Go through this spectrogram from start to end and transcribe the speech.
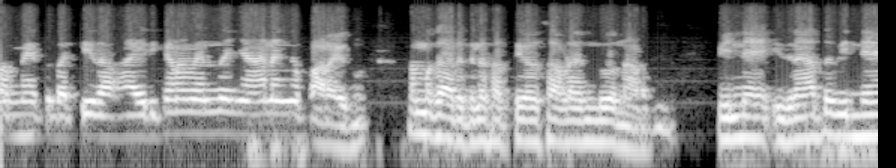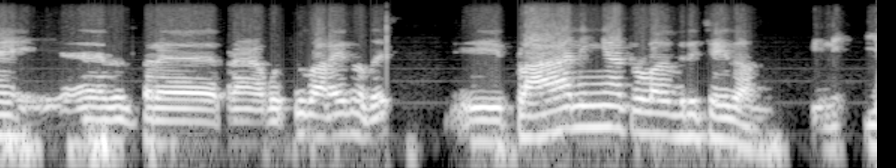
സമയത്ത് പറ്റിയതായിരിക്കണം എന്ന് ഞാൻ അങ്ങ് പറയുന്നു നമുക്കറിയത്തില്ല സത്യാവസ്ഥ അവിടെ എന്തോ നടന്നു. പിന്നെ ഇതിനകത്ത് പിന്നെ കൊച്ചു പറയുന്നത് ഈ പ്ലാനിങ് ആയിട്ടുള്ള ഇവർ ചെയ്തതാണ്. പിന്നെ ഈ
